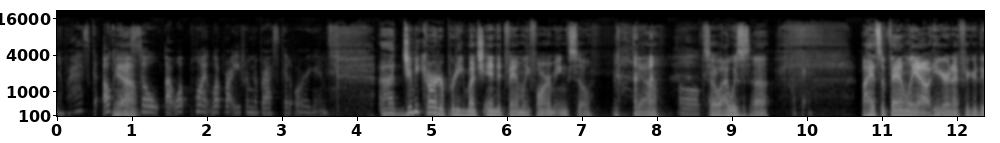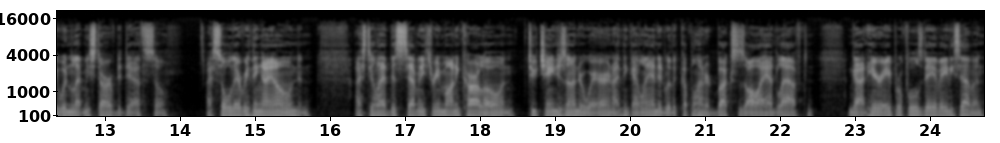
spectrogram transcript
Nebraska. Okay. Yeah. So, at what point? What brought you from Nebraska to Oregon? Uh, Jimmy Carter pretty much ended family farming. So yeah. Oh, okay. so I was. Uh, okay. I had some family out here, and I figured they wouldn't let me starve to death. So I sold everything I owned, and I still had this '73 Monte Carlo and two changes of underwear, and I think I landed with a couple hundred bucks is all I had left, and got here April Fool's Day of '87.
